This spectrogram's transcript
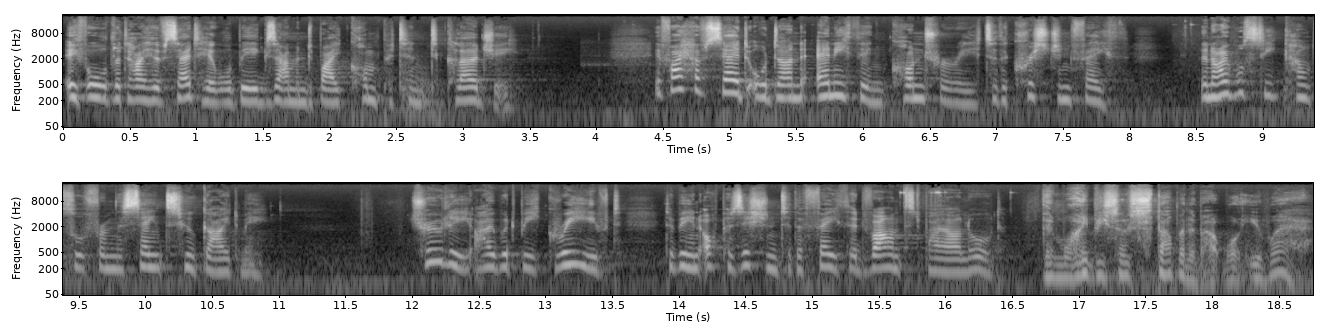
if all that I have said here will be examined by competent clergy. If I have said or done anything contrary to the Christian faith, then I will seek counsel from the saints who guide me. Truly, I would be grieved to be in opposition to the faith advanced by our Lord. Then why be so stubborn about what you wear?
